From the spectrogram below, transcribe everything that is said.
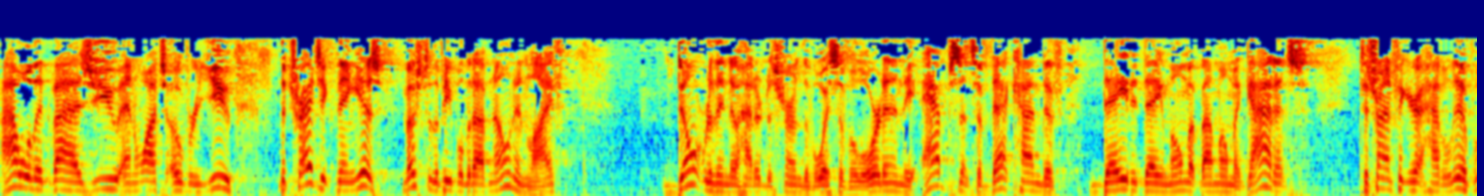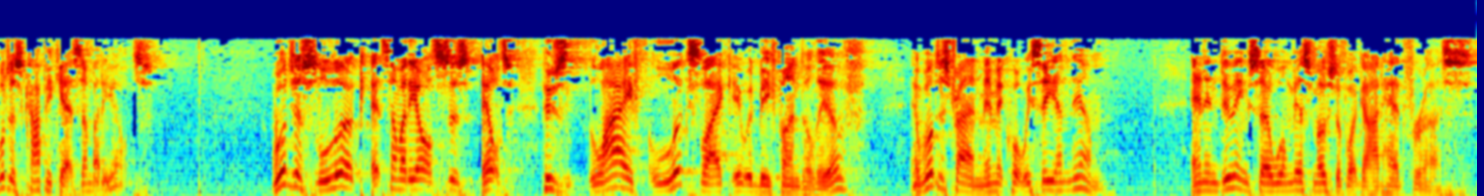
I will advise you and watch over you. The tragic thing is, most of the people that I've known in life don't really know how to discern the voice of the Lord. And in the absence of that kind of day to day, moment by moment guidance to try and figure out how to live, we'll just copycat somebody else. We'll just look at somebody else's else whose life looks like it would be fun to live, and we'll just try and mimic what we see in them. And in doing so, we'll miss most of what God had for us.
